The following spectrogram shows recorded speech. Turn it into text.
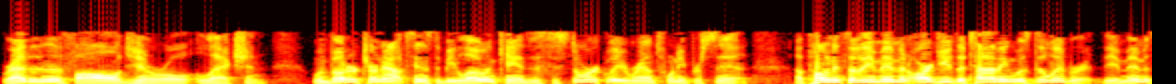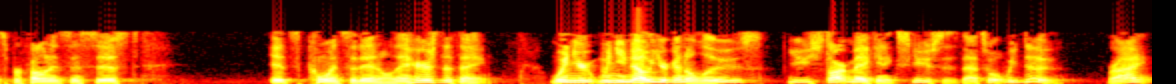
rather than the fall general election, when voter turnout tends to be low in Kansas, historically around 20%. Opponents of the amendment argue the timing was deliberate. The amendment's proponents insist it's coincidental. Now here's the thing. When you when you know you're going to lose, you start making excuses. That's what we do, right?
